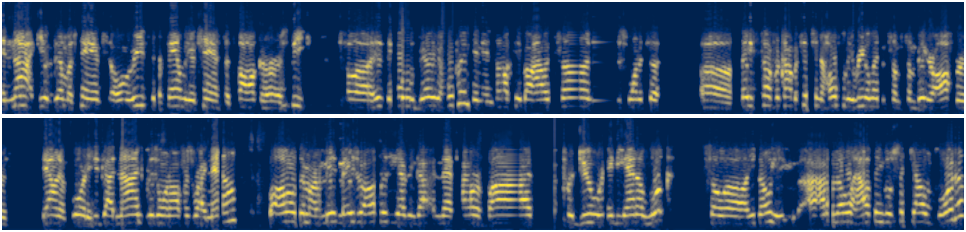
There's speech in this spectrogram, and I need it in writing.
and not give them a chance or at least their family a chance to talk or speak so uh, his dad was very open and, and talking about how his son just wanted to uh, face tougher competition and hopefully reel in some some bigger offers down in Florida. He's got nine Division One offers right now, but all of them are mid-major offers. He hasn't gotten that Power Five, Purdue or Indiana look. So uh, you know, I don't know how things will shake out in Florida,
